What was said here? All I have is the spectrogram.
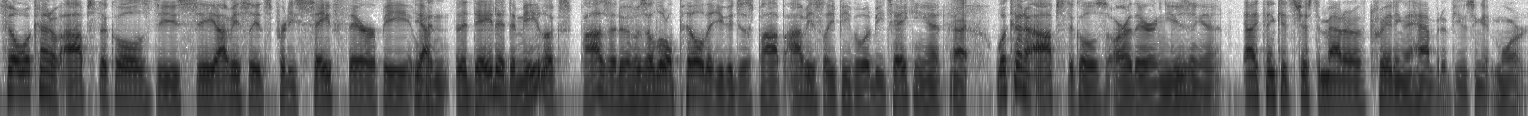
Phil, what kind of obstacles do you see? Obviously, it's pretty safe therapy, yeah. and the data to me looks positive. If it was a little pill that you could just pop, obviously people would be taking it. Right. What kind of obstacles are there in using it? I think it's just a matter of creating the habit of using it more.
